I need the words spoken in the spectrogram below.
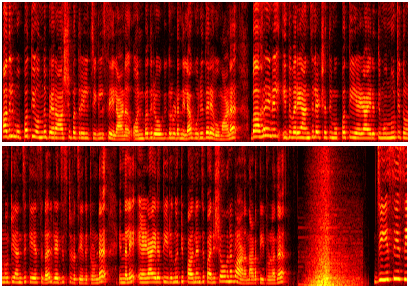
അതിൽ മുപ്പത്തിയൊന്ന് പേർ ആശുപത്രിയിൽ ചികിത്സയിലാണ്. ഒൻപത് രോഗികളുടെ നില ഗുരുതരവുമാണ്. ബഹ്റൈനിൽ ഇതുവരെ അഞ്ച് ലക്ഷത്തി മുപ്പത്തി ഏഴായിരത്തി മുന്നൂറ്റി തൊണ്ണൂറ്റി അഞ്ച് കേസുകൾ രജിസ്റ്റർ ചെയ്തിട്ടുണ്ട്. ഇന്നലെ ഏഴായിരത്തി ഇരുന്നൂറ്റി പതിനഞ്ച് പരിശോധനകളാണ് നടത്തിയിട്ടുള്ളത്. ജി സി സി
